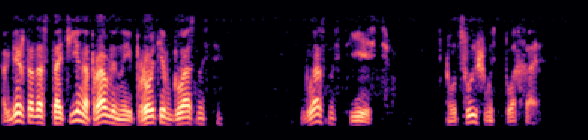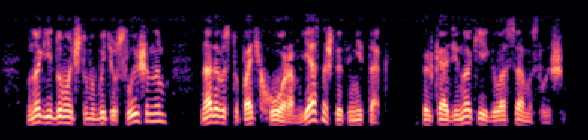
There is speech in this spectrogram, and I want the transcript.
А где же тогда статьи, направленные против гласности? Гласность есть, а вот слышимость плохая. Многие думают, чтобы быть услышанным, надо выступать хором. Ясно, что это не так. Только одинокие голоса мы слышим.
